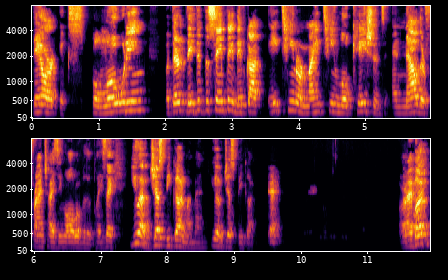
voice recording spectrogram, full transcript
They are exploding. But they they did the same thing. They've got 18 or 19 locations, and now they're franchising all over the place. Like you have just begun, my man. You have just begun. Yeah. All right, bud.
